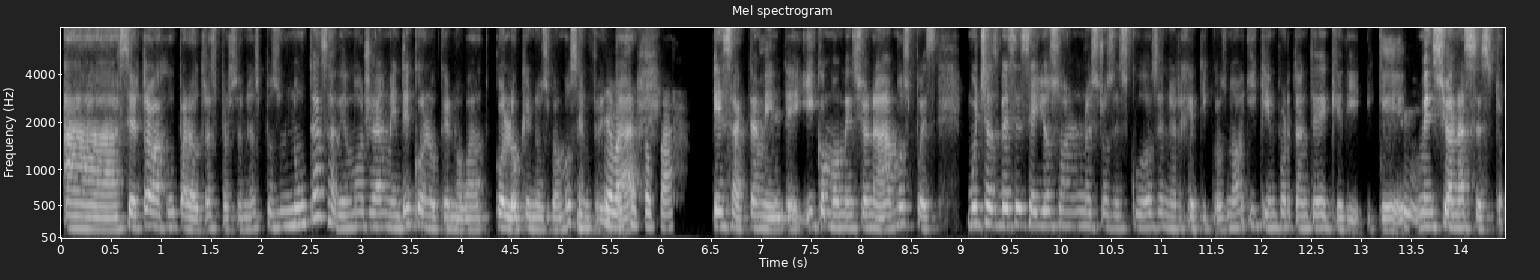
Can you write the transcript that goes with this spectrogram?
a hacer trabajo para otras personas, pues nunca sabemos realmente con lo que, no va, con lo que nos vamos a enfrentar. Te vas a topar. Exactamente. Y como mencionábamos, pues muchas veces ellos son nuestros escudos energéticos, ¿no? Y qué importante de que, que mencionas esto.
